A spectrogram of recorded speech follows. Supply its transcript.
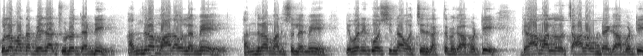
కులమత భేదాలు చూడొద్దండి. అందరం మానవులమే అందరం మనుషులమే. ఎవరిని కోసినా వచ్చేది రక్తమే కాబట్టి గ్రామాలలో చాలా ఉంటాయి కాబట్టి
